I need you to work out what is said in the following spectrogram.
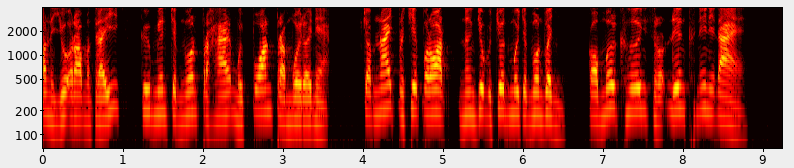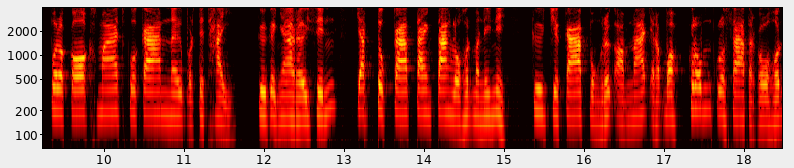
ល់នាយករដ្ឋមន្ត្រីគឺមានចំនួនប្រហែល1600នាក់ចំណែកប្រជាពលរដ្ឋនិងយុវជនមួយចំនួនវិញក៏មើលឃើញស្រដៀងគ្នានេះដែរពលករខ្មែរធ្វើការនៅប្រទេសថៃ គឺកញ្ញារ៉ឺស៊ីនចាត់ទុកការតែងតាំងលោកហ៊ុនម៉ាណីនេះគឺជាការពង្រឹងអំណាចរបស់ក្រមគ្រួសារត្រកូលហ៊ុន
